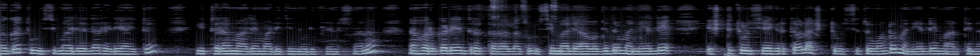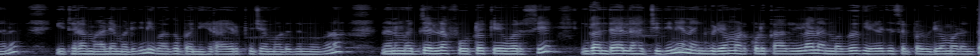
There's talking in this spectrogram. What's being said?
ಇವಾಗ ತುಳಸಿ ಮಾಲೆ ಎಲ್ಲ ರೆಡಿ ಆಯಿತು. ಈ ಥರ ಮಾಲೆ ಮಾಡಿದ್ದೀನಿ ನೋಡಿ ಫ್ರೆಂಡ್ಸ್ ನಾನು. ನಾವು ಹೊರಗಡೆ ಅಂತ ತರಲ್ಲ ತುಳಸಿ ಮಾಲೆ ಯಾವಾಗಿದ್ರೂ ಮನೆಯಲ್ಲೇ ಎಷ್ಟು ತುಳಸಿ ಆಗಿರ್ತಾವಲ್ಲ ಅಷ್ಟು ತುಳಸಿ ತೊಗೊಂಡು ಮನೆಯಲ್ಲೇ ಮಾಡ್ತೀನಿ ನಾನು. ಈ ಥರ ಮಾಲೆ ಮಾಡಿದ್ದೀನಿ. ಇವಾಗ ಬನ್ನಿ, ರಾಯರ ಪೂಜೆ ಮಾಡೋದನ್ನು ನೋಡೋಣ. ನಾನು ಮೊದಲೆಲ್ಲ ಫೋಟೋಕ್ಕೆ ಒರೆಸಿ ಗಂಧ ಎಲ್ಲ ಹಚ್ಚಿದ್ದೀನಿ. ನಂಗೆ ವಿಡಿಯೋ ಮಾಡ್ಕೊಳಕ್ಕಾಗಲಿಲ್ಲ. ನನ್ನ ಮಗಗೆ ಹೇಳಿದೆ ಸ್ವಲ್ಪ ವಿಡಿಯೋ ಮಾಡಂತ.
